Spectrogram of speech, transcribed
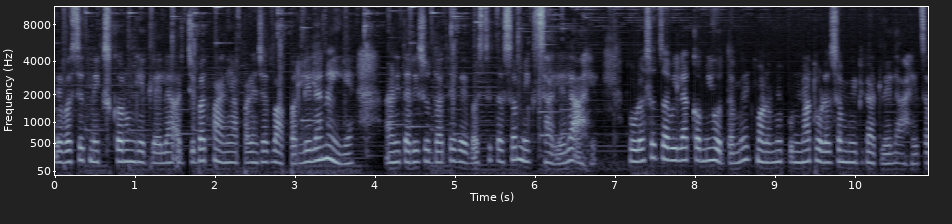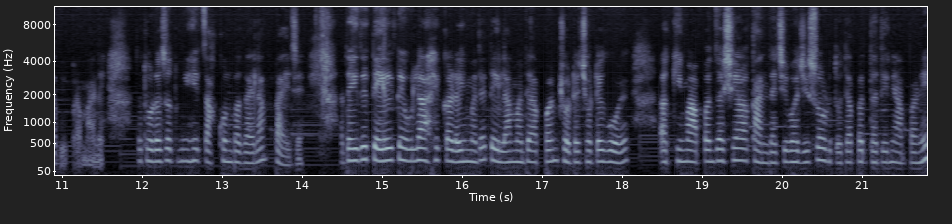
व्यवस्थित मिक्स करून घेतलेलं अजिबात पाणी आपण याच्यात वापरलेलं नाही आहे आणि तरीसुद्धा ते व्यवस्थित असं मिक्स झालेलं आहे. थोडंसं चवीला कमी होतं मीठ म्हणून मी पुन्हा थोडंसं मीठ घातलेलं आहे चवीप्रमाणे. तर थोडंसं तुम्ही हे चाखून बघायला पाहिजे. आता इथे तेल ठेवलं आहे कढईमध्ये. तेलामध्ये आपण छोटे छोटे गोळे किंवा आपण जशी कांद्याची भजी सोडतो त्या पद्धतीने आपण ही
